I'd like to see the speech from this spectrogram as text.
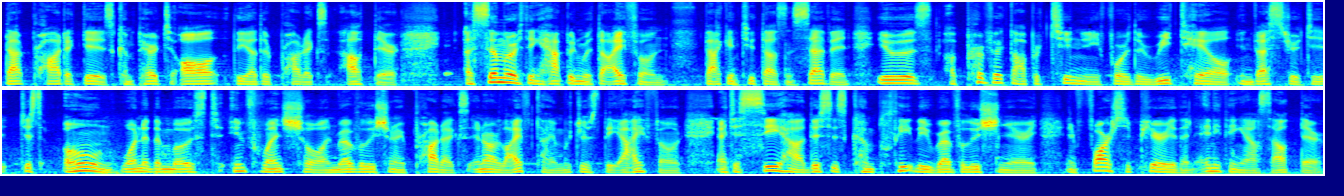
that product is compared to all the other products out there. A similar thing happened with the iPhone back in 2007. It was a perfect opportunity for the retail investor to just own one of the most influential and revolutionary products in our lifetime, which is the iPhone, and to see how this is completely revolutionary and far superior than anything else out there.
